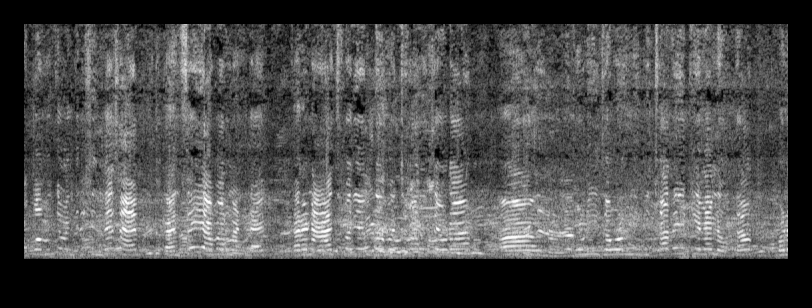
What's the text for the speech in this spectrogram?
उपमुख्यमंत्री शिंदे साहेब त्यांचाही आभार मानले आहेत. कारण आजपर्यंत मच्छीमारांचा एवढा कोणी जवळ विचारही केला नव्हता. पण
